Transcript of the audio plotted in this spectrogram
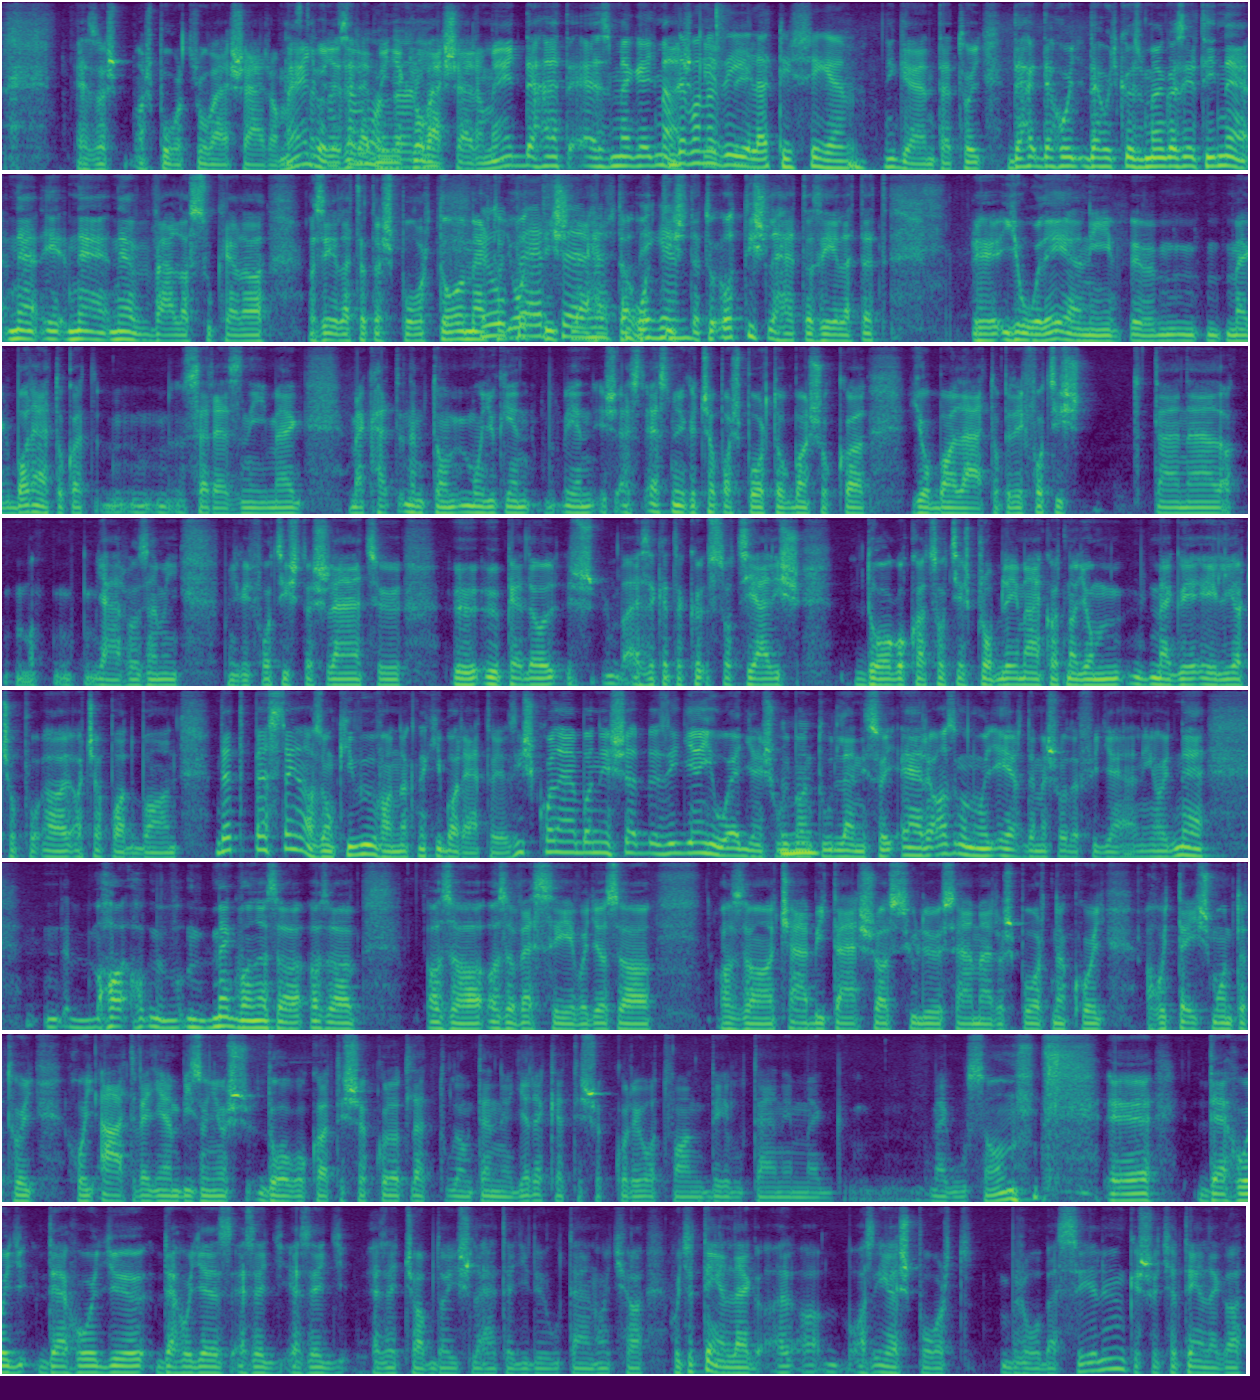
ez a, a sport rovására megy, vagy az eredmények mondani. rovására megy, de hát ez meg egy más De van kérdés. az élet is, igen. Igen, tehát hogy, de, de, hogy, de hogy közben meg azért így ne, ne, ne, ne válasszuk el a, az életet a sporttól, mert Jó, hogy persze, ott is lehet, a, ott, is, tehát, ott is lehet az életet jól élni, meg barátokat szerezni, meg, meg hát nem tudom, mondjuk én, én és ezt, ezt mondjuk a csapasportokban sokkal jobban látom, például egy focis Tánál a, a, jár hozzám egy, mondjuk egy focista srác, ő, ő, ő például ezeket a szociális dolgokat, szociális problémákat nagyon megéli a, csop, a, a csapatban. De persze azon kívül vannak neki barátai az iskolában, és ez így ilyen jó egyensúlyban mm-hmm. tud lenni. Szóval erre azt gondolom, hogy érdemes odafigyelni, hogy ne, ha, ha megvan az a, az a az a, az a veszély, vagy az a, az a csábítása a szülő számára sportnak, hogy ahogy te is mondtad, hogy, hogy átvegyen bizonyos dolgokat, és akkor ott lehet tudom tenni a gyereket, és akkor ő ott van délután, én meg megúszom. De hogy, de hogy, de hogy ez, ez, egy, ez, egy, ez egy csapda is lehet egy idő után, hogyha, hogyha tényleg az élsportról beszélünk, és hogyha tényleg a,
